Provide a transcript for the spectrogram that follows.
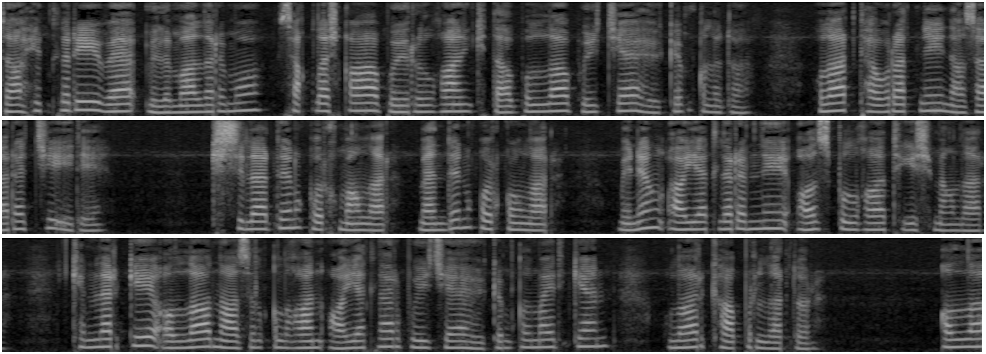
Zahidləri və ülemalarımı saqlaşqa buyurulğan kitabullah boyunca hökm qılıdı. Ular Тәуратны назаратчы иде. Кишләрдән коркманлар, мәндән коркунлар. Менең аятларымны аз булга тиешмәңләр. Кемләр ки Алла назил кылган аятлар буенча хөкем кылмай дигән, улар кафирлардыр. Алла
